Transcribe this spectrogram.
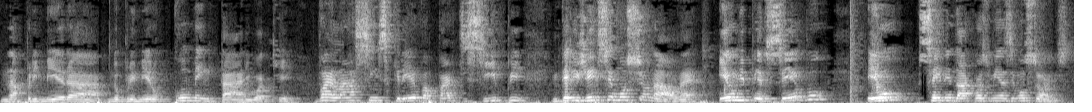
na primeira, no primeiro comentário aqui. Vai lá, se inscreva, participe. Inteligência emocional, né? Eu me percebo, eu sei lidar com as minhas emoções.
